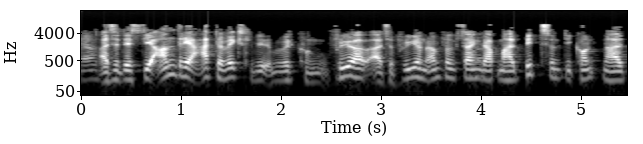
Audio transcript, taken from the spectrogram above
Ja. Also das ist die andere Art der Wechselwirkung. Früher, also früher in Anführungszeichen, ja. da hat man halt Bits und die konnten halt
